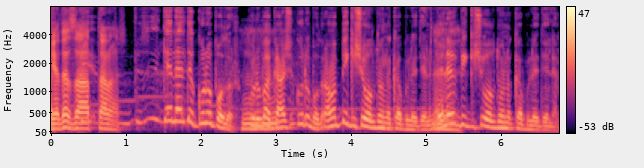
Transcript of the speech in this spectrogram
Ya, da zatta var. Genelde grup olur. Gruba karşı grup olur. Ama bir kişi olduğunu kabul edelim. Evet. Velev bir kişi olduğunu kabul edelim.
